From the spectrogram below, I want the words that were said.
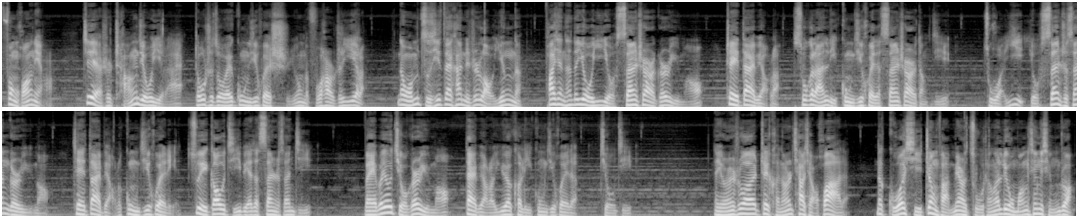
凤凰鸟，这也是长久以来都是作为共济会使用的符号之一了。那我们仔细再看这只老鹰呢，发现它的右翼有三十二根羽毛，这代表了苏格兰里共济会的三十二等级；左翼有三十三根羽毛，这代表了共济会里最高级别的三十三级；尾巴有九根羽毛，代表了约克里共济会的九级。那有人说这可能是恰巧画的。那国玺正反面组成的六芒星形状，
